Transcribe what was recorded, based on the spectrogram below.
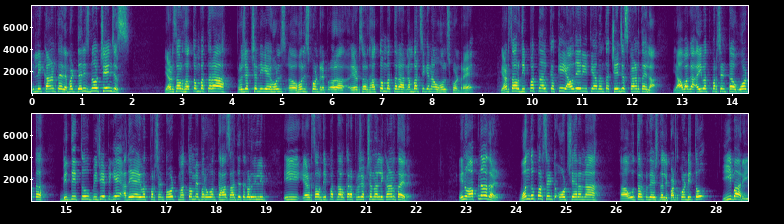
ಇಲ್ಲಿ ಕಾಣ್ತಾ ಇದೆ. But there is no changes ಎರಡ್ ಸಾವಿರದ ಹತ್ತೊಂಬತ್ತರ ಪ್ರೊಜೆಕ್ಷನ್ನಿಗೆ ಹೋಲಿಸ್ ಹೋಲಿಸ್ಕೊಂಡ್ರೆ ಎರಡು ಸಾವಿರದ ಹತ್ತೊಂಬತ್ತರ ನಂಬರ್ಸಿಗೆ ನಾವು ಹೋಲಿಸ್ಕೊಂಡ್ರೆ, ಎರಡು ಸಾವಿರದ ಇಪ್ಪತ್ನಾಲ್ಕಕ್ಕೆ ಯಾವುದೇ ರೀತಿಯಾದಂಥ ಚೇಂಜಸ್ ಕಾಣ್ತಾ ಇಲ್ಲ. ಯಾವಾಗ ಐವತ್ತು ಪರ್ಸೆಂಟ್ ವೋಟ್ ಬಿದ್ದಿತ್ತು ಬಿ ಜೆ ಪಿಗೆ ಅದೇ ಐವತ್ತು ಪರ್ಸೆಂಟ್ ವೋಟ್ ಮತ್ತೊಮ್ಮೆ ಬರುವಂತಹ ಸಾಧ್ಯತೆಗಳು ಇಲ್ಲಿ ಈ ಎರಡು ಸಾವಿರದ ಇಪ್ಪತ್ನಾಲ್ಕರ ಪ್ರೊಜೆಕ್ಷನ್ನಲ್ಲಿ ಕಾಣ್ತಾ ಇದೆ. ಇನ್ನು ಅಪ್ನಾದಳ್ ಒಂದು ಪರ್ಸೆಂಟ್ ವೋಟ್ ಶೇರನ್ನು ಉತ್ತರ ಪ್ರದೇಶದಲ್ಲಿ ಪಡೆದುಕೊಂಡಿತ್ತು. ಈ ಬಾರಿ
